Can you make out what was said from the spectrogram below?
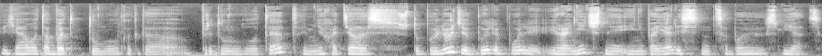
Я вот об этом думала, когда придумывала TED, и мне хотелось, чтобы люди были более ироничные и не боялись над собой смеяться.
